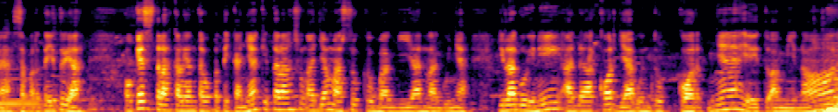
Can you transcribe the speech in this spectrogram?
Nah seperti itu ya Oke setelah kalian tahu petikannya kita langsung aja masuk ke bagian lagunya. Di lagu ini ada chord ya untuk chordnya yaitu A minor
